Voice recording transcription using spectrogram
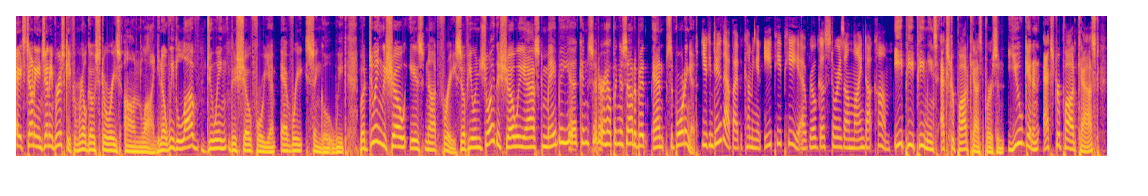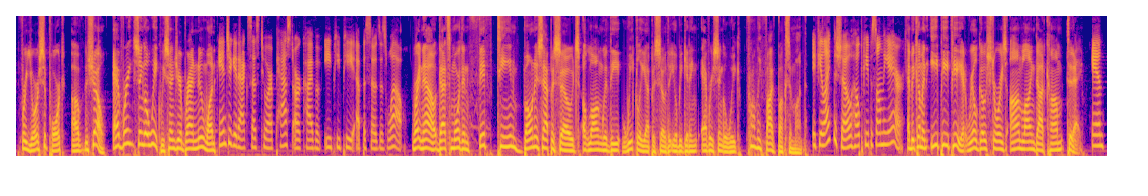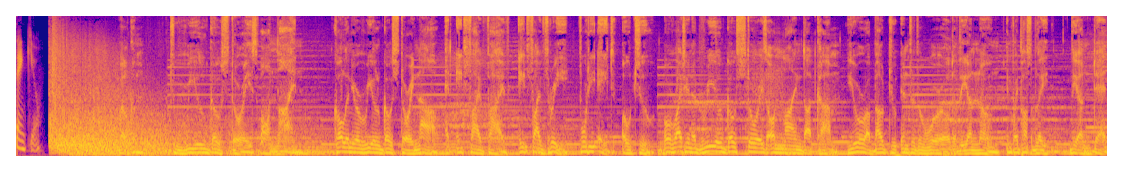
Hey, it's Tony and Jenny Brueski from Real Ghost Stories Online. You know, we love doing the show for you every single week, but doing the show is not free. So if you enjoy the show, we ask maybe uh, consider helping us out a bit and supporting it. You can do that by becoming an EPP at realghoststoriesonline.com. EPP means extra podcast person. You get an extra podcast for your support of the show. Every single week, we send you a brand new one. And you get access to our past archive of EPP episodes as well. Right now, that's more than 15 bonus episodes along with the weekly episode that you'll be getting every single week for only 5 bucks a month. If you like the show, help keep us on the air. And become an EPP at realghoststoriesonline.com today. And thank you. Welcome to Real Ghost Stories Online. Call in your real ghost story now at 855 853 4802 or write in at realghoststoriesonline.com. You're about to enter the world of the unknown and quite possibly the undead.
